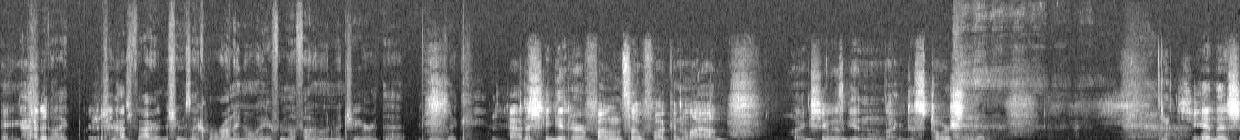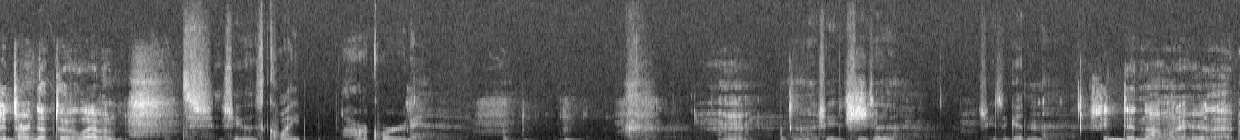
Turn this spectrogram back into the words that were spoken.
she like she was uh, she was like running away from the phone when she heard that music. How does she get her phone so fucking loud? Like she was getting like distortion. She had that shit turned up to eleven. She was quite awkward. Uh, she she's a she's a good one. She did not want to hear that.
